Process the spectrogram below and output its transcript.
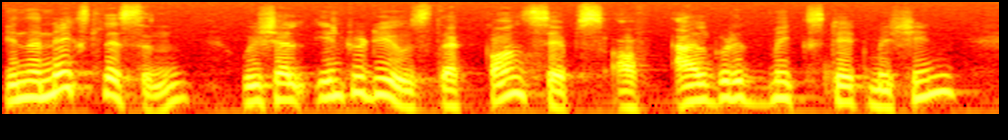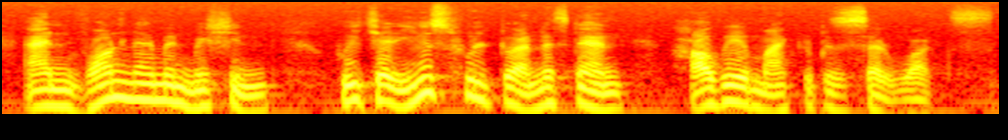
In the next lesson, we shall introduce the concepts of algorithmic state machine and von Neumann machine which are useful to understand how a microprocessor works.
